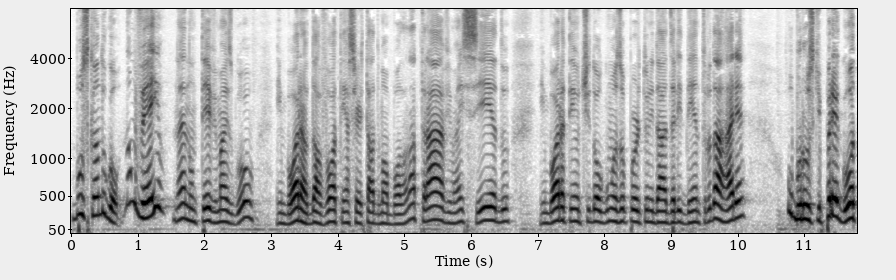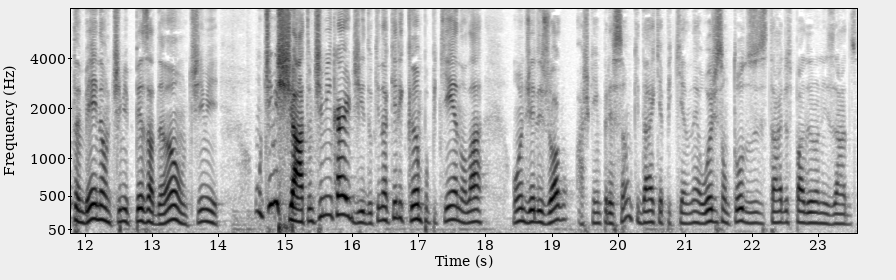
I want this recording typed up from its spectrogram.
buscando gol. Não veio, né? Não teve mais gol, embora o Davó tenha acertado uma bola na trave mais cedo, embora tenha tido algumas oportunidades ali dentro da área. O Brusque pregou também, né? Um time pesadão, um time um time chato, um time encardido, que naquele campo pequeno lá onde eles jogam, acho que a impressão que dá é que é pequeno, né? Hoje são todos os estádios padronizados.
